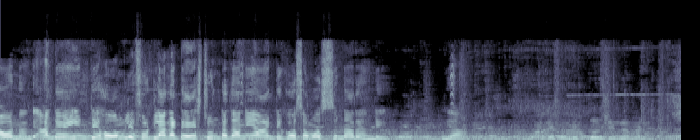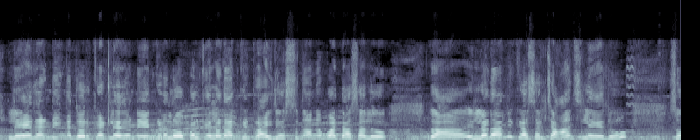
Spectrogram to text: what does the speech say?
అవునండి. అంటే ఇంటి హోమ్లీ ఫుడ్ లాగా టేస్ట్ ఉంటుందని ఆంటీ కోసం వస్తున్నారండి. యా. లేదండి ఇంకా దొరకట్లేదు. నేను కూడా లోపలికి వెళ్ళడానికి ట్రై చేస్తున్నాను బట్ అసలు వెళ్ళడానికి అసలు ఛాన్స్ లేదు. సో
